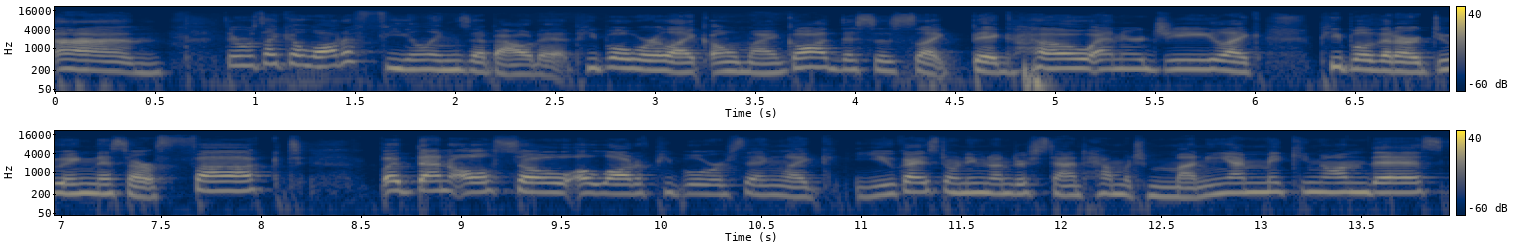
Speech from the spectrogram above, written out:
um there was like a lot of feelings about it. People were like, "Oh my god, this is like big hoe energy. Like people that are doing this are fucked." But then also, a lot of people were saying, like, you guys don't even understand how much money I'm making on this.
